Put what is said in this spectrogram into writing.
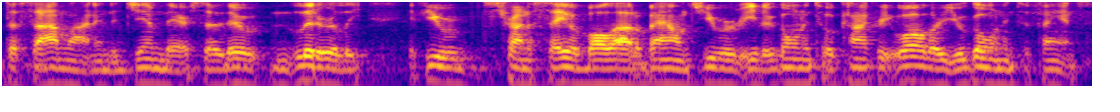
the sideline in the gym there. So they're literally if you were trying to save a ball out of bounds, you were either going into a concrete wall or you were going into fans.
